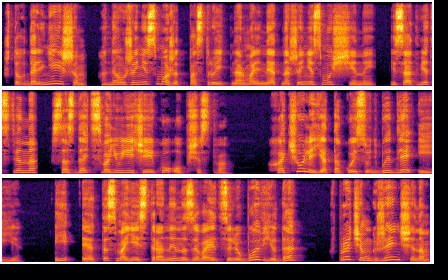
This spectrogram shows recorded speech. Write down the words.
что в дальнейшем она уже не сможет построить нормальные отношения с мужчиной и, соответственно, создать свою ячейку общества. Хочу ли я такой судьбы для Ии? И это с моей стороны называется любовью, да? Впрочем, к женщинам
